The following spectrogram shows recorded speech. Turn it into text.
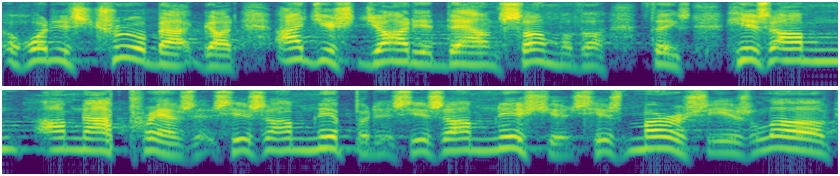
what is true about God. I just jotted down some of the things His om, omnipresence, His omnipotence, His omniscience, His mercy, His love,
